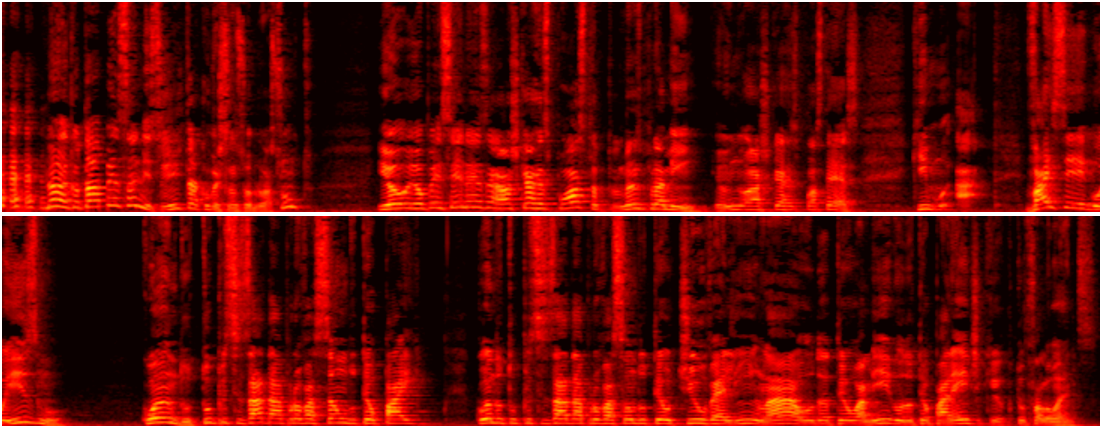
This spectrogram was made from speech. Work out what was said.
não, é que eu tava pensando nisso. A gente tá conversando sobre o assunto. E eu, eu pensei nessa. Eu acho que a resposta, pelo menos pra mim, eu acho que a resposta é essa. Que ah, vai ser egoísmo quando tu precisar da aprovação do teu pai. Quando tu precisar da aprovação do teu tio velhinho lá, ou do teu amigo, ou do teu parente que tu falou antes.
